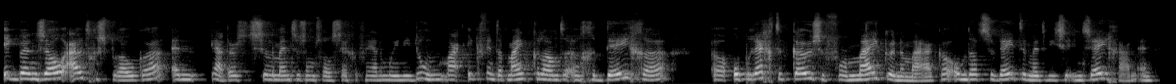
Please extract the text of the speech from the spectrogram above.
Ik ben zo uitgesproken en ja, daar zullen mensen soms wel zeggen van ja, dat moet je niet doen. Maar ik vind dat mijn klanten een gedegen, uh, oprechte keuze voor mij kunnen maken, omdat ze weten met wie ze in zee gaan. En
